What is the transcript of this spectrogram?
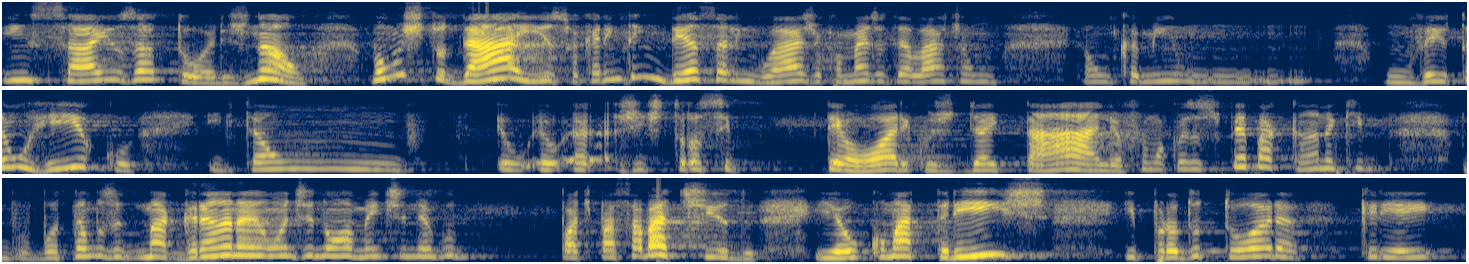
ensaia os atores. Não, vamos estudar isso, eu quero entender essa linguagem, a comédia dell'arte é um, é um caminho, um, um veio tão rico, então eu, eu, a gente trouxe teóricos da Itália, foi uma coisa super bacana que botamos uma grana onde normalmente o nego pode passar batido. E eu, como atriz e produtora, criei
